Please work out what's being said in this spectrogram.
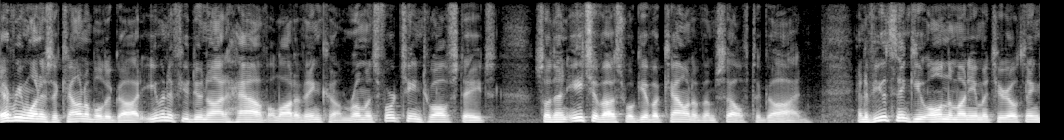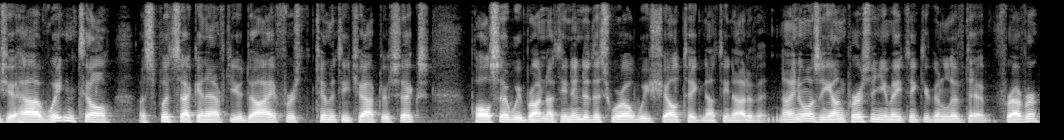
Everyone is accountable to God, even if you do not have a lot of income. Romans 14 12 states, So then each of us will give account of himself to God. And if you think you own the money and material things you have, wait until a split second after you die. 1 Timothy chapter 6, Paul said, We brought nothing into this world, we shall take nothing out of it. Now, I know as a young person, you may think you're going to live forever,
